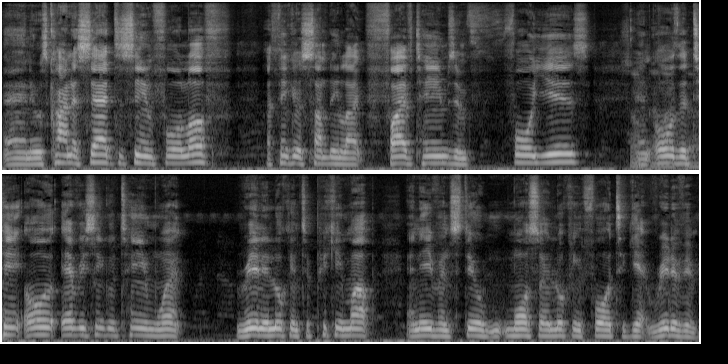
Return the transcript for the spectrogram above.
And it was kind of sad to see him fall off. I think it was something like five teams in four years, Something and all like the team, all every single team weren't really looking to pick him up, and even still more so looking forward to get rid of him.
